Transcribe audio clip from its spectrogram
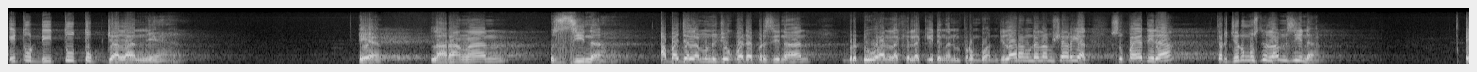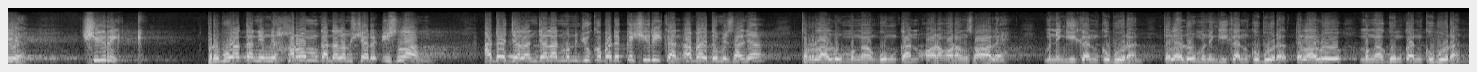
itu ditutup jalannya. Ya, larangan zina. Apa jalan menuju kepada perzinahan? Berduaan laki-laki dengan perempuan. Dilarang dalam syariat supaya tidak terjerumus dalam zina. Iya, syirik. Perbuatan yang diharamkan dalam syariat Islam ada jalan-jalan menuju kepada kesyirikan. Apa itu misalnya? Terlalu mengagungkan orang-orang saleh meninggikan kuburan. Terlalu meninggikan kuburan terlalu mengagungkan kuburan.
